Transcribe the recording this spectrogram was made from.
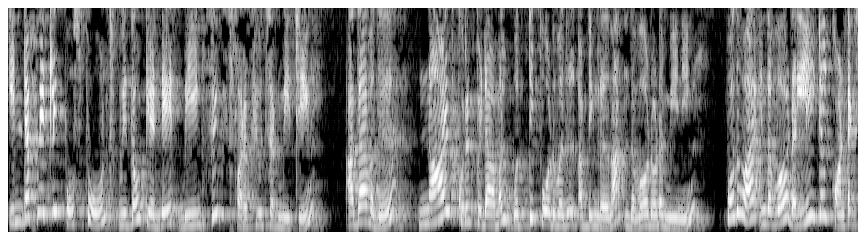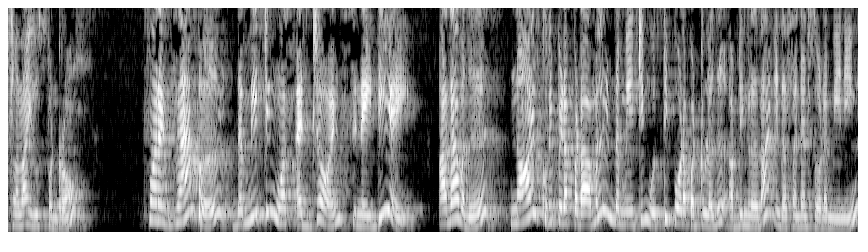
indefinitely postponed without a date being fixed for a future meeting அதாவது நாள் குறிப்பிடாமல் ஒத்தி போடுவது அப்படிங்கிறது தான் இந்த வேர்டோட மீனிங் பொதுவாக இந்த வேர்டை லீகல் கான்டெக்ட்ஸில் தான் யூஸ் பண்ணுறோம் for example the meeting was adjourn sine die அதாவது நாள் குறிப்பிடப்படாமல் இந்த மீட்டிங் ஒத்தி போடப்பட்டுள்ளது அப்படிங்கிறது தான் இந்த சென்டென்ஸோட meaning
